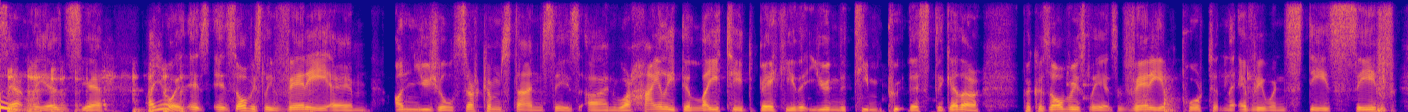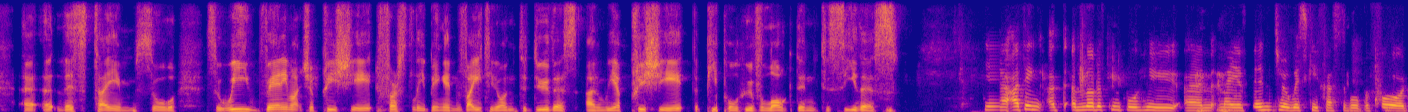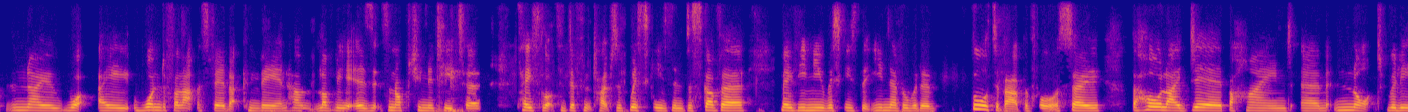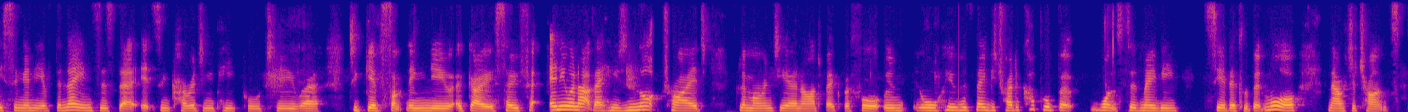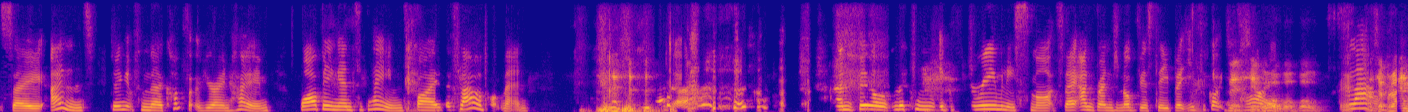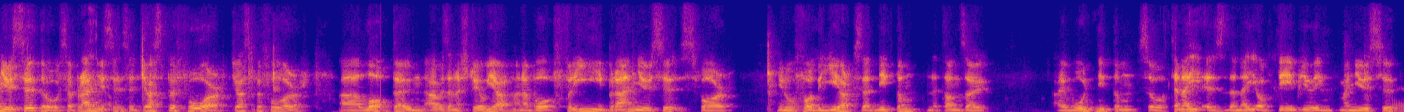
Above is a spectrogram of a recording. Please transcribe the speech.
Certainly is, yeah. And you know, it's it's obviously very um, unusual circumstances, and we're highly delighted, Becky, that you and the team put this together, because obviously it's very important that everyone stays safe at, at this time. So, so we very much appreciate, firstly, being invited on to do this, and we appreciate the people who've logged in to see this. Yeah, I think a, a lot of people who um, may have been to a whiskey festival before know what a wonderful atmosphere that can be and how lovely it is. It's an opportunity to taste lots of different types of whiskies and discover maybe new whiskies that you never would have thought about before. So the whole idea behind um, not releasing any of the names is that it's encouraging people to uh, to give something new a go. So for anyone out there who's not tried Glenmorangie and Ardbeg before, or who has maybe tried a couple but wants to maybe see a little bit more, now's your chance. So and doing it from the comfort of your own home while being entertained by the flower pot men. and Bill looking extremely smart today, and Brendan obviously, but you forgot your tie. Whoa, whoa, whoa! It's a brand new suit though. It's a brand new suit. So just before, just before uh, lockdown, I was in Australia and I bought three brand new suits for, you know, for the year because I'd need them, and it turns out I won't need them. So tonight is the night of debuting my new suit.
